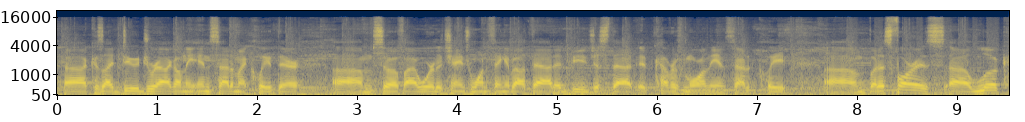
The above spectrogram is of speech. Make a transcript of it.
because uh, I do drag on the inside of my cleat there. Um, so if I were to change one thing about that, it'd be just that it covers more on the inside of the cleat. Um, but as far as uh, look.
